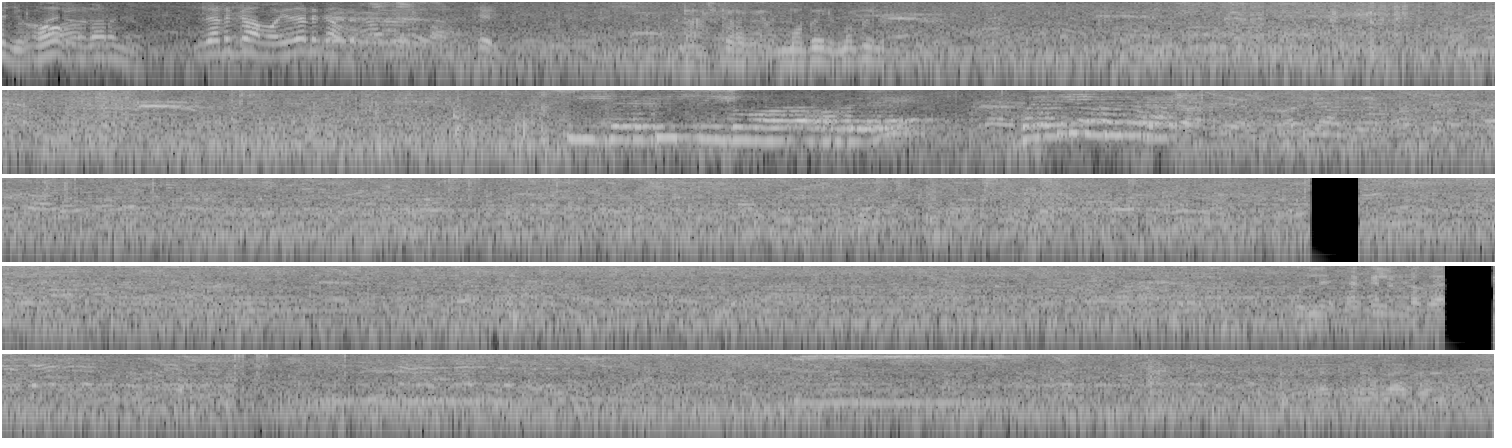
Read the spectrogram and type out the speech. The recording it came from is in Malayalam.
പറഞ്ഞു. ഓ പറഞ്ഞു ഇതെടുക്കാമോ? ഇതെടുക്കാമോ? ശരി. Mobile mobile. ശ്രീ ജഗദീഷ് ശ്രീകുമാർ അവരുടെ വലിയ ഒരു കൈ Bible.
